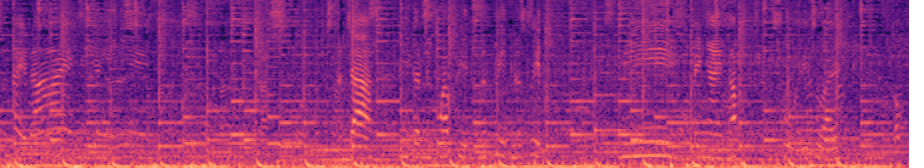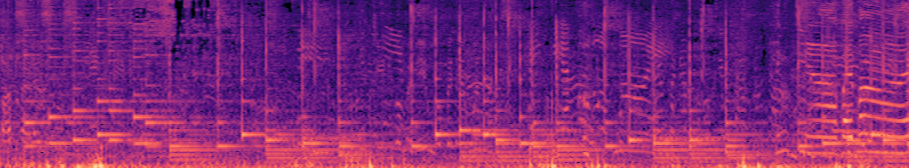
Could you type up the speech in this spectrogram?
ที่ไหนได้มีอย่างนี้นี่อาจารย์นี่ก็นึกว่าผิดนึกผิดนึกผิดนี่ บายบาย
